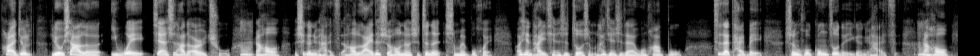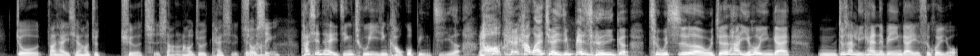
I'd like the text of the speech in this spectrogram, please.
后来就留下了一位，现在是他的二厨，嗯，然后是个女孩子，然后来的时候呢，是真的什么也不会。而且她以前是做什么？她以前是在文化部，是在台北生活工作的一个女孩子，嗯、然后就放下一切，然后就去了池上，然后就开始跟她修行。她现在已经厨艺已经考过丙级了，然后 她完全已经变成一个厨师了。我觉得她以后应该，嗯，就算离开那边，应该也是会有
